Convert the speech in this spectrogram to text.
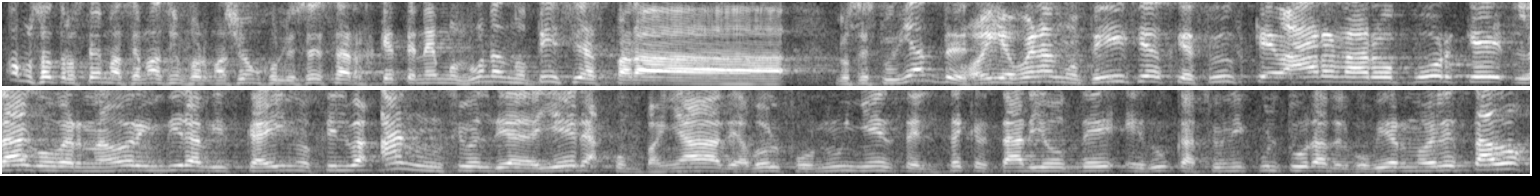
Vamos a otros temas, de más información, Julio César. ¿Qué tenemos? Buenas noticias para los estudiantes. Oye, buenas noticias, Jesús, qué bárbaro, porque la gobernadora Indira Vizcaíno Silva anunció el día de ayer, acompañada de Adolfo Núñez, el secretario de Educación y Cultura del gobierno del estado,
